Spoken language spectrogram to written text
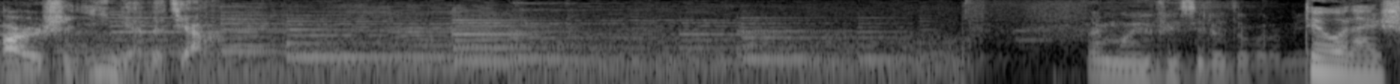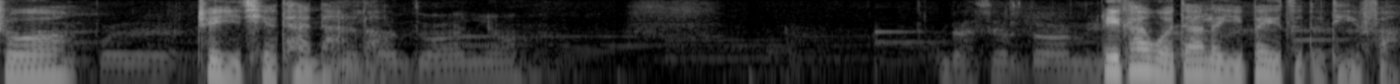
二十一年的家。对我来说，这一切太难了。离开我待了一辈子的地方。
